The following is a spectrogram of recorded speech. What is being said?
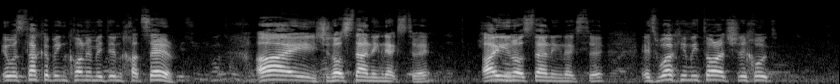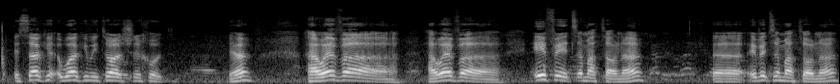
it was takabin konemidin chatzer. I she's not standing next to it. I you're not standing next to it. It's working mitorat shlichut. It's working mitorat shlichut. Yeah. However, However, if it's a matana, uh, if it's a matana,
